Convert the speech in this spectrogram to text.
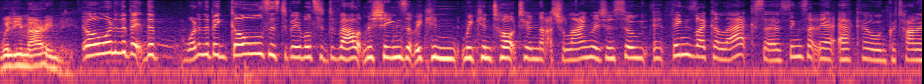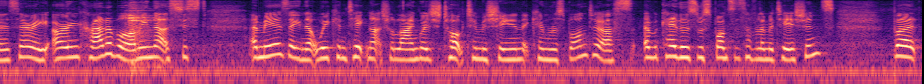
"Will you marry me?" Well, one of the bit the one of the big goals is to be able to develop machines that we can we can talk to in natural language. And so uh, things like Alexa, things like the Echo and Cortana and Siri are incredible. I mean, that's just amazing that we can take natural language, talk to a machine, and it can respond to us. Okay, those responses have limitations, but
